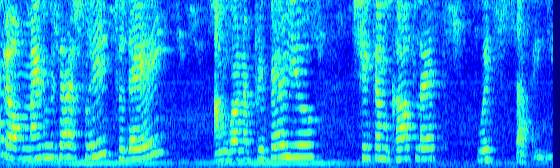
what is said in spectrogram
Hello, my name is Ashley. Today I'm gonna prepare you chicken cutlet with stuffing.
